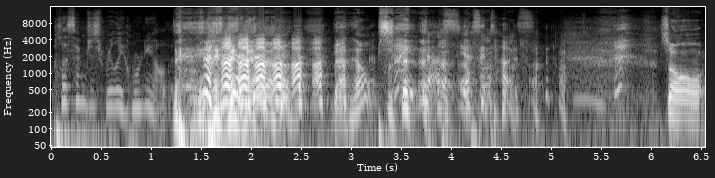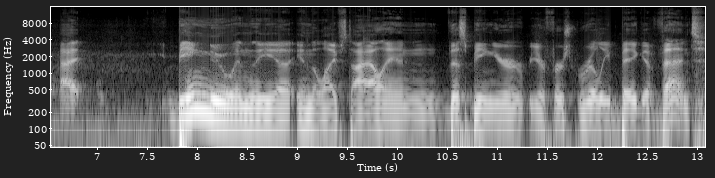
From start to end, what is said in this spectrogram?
plus i'm just really horny all the time That helps. yes yes it does so, uh, being new in the uh, in the lifestyle and this being your your first really big event,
